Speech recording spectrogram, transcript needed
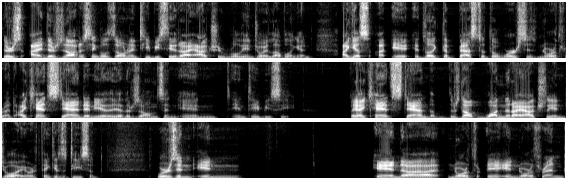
There's I there's not a single zone in TBC that I actually really enjoy leveling in. I guess uh, it, it, like the best of the worst is Northrend. I can't stand any of the other zones in in in TBC. Like I can't stand them. There's not one that I actually enjoy or think is decent. Whereas in in in uh North in Northrend,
